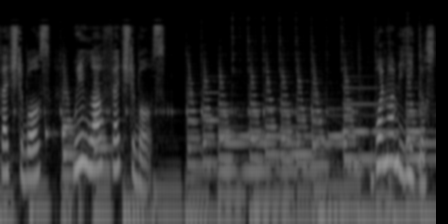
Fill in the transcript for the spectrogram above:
vegetables, we love vegetables. Bueno amiguitos,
